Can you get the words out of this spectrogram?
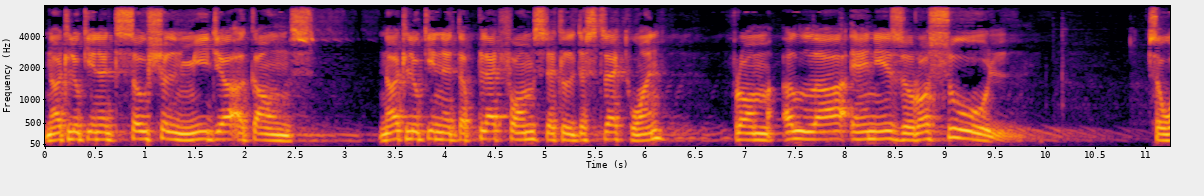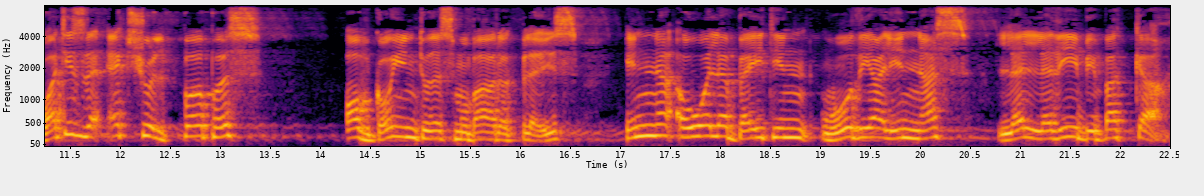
not looking at social media accounts, not looking at the platforms that will distract one from Allah and His Rasul. So what is the actual purpose of going to this Mubarak place? إن أول بيت وضع للناس للذي ببكة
